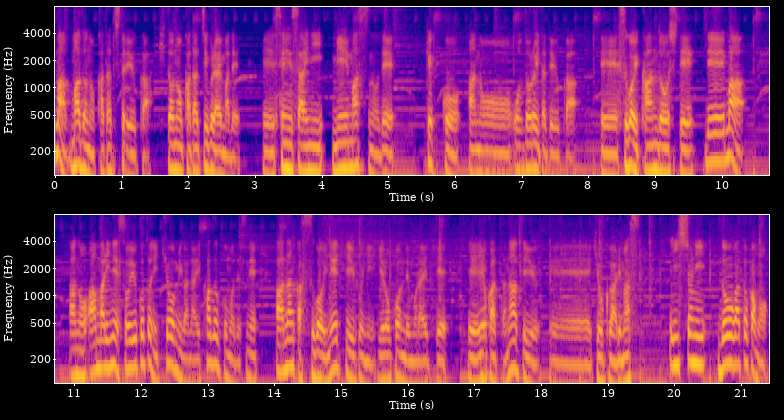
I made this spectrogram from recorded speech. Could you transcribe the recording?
ーまあ、窓の形というか、人の形ぐらいまで、えー繊細に見えますので、結構、あのー驚いたというか、えーすごい感動して、で、まあ、あの、あんまりね、そういうことに興味がない家族もですね、あ、なんかすごいねっていうふうに喜んでもらえて、えーよかったなという、えー記憶があります。一緒に動画とかも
